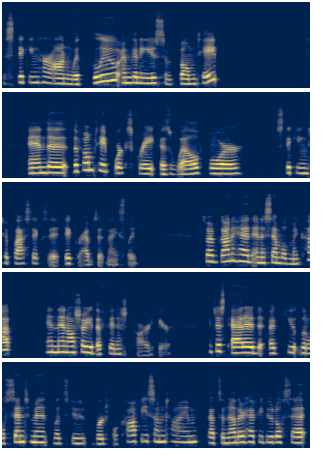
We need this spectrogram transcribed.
sticking her on with glue, I'm going to use some foam tape. And the, the foam tape works great as well for sticking to plastics. It, it grabs it nicely. So I've gone ahead and assembled my cup, and then I'll show you the finished card here. I just added a cute little sentiment. Let's do virtual coffee sometime. That's another Heffy Doodle set.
